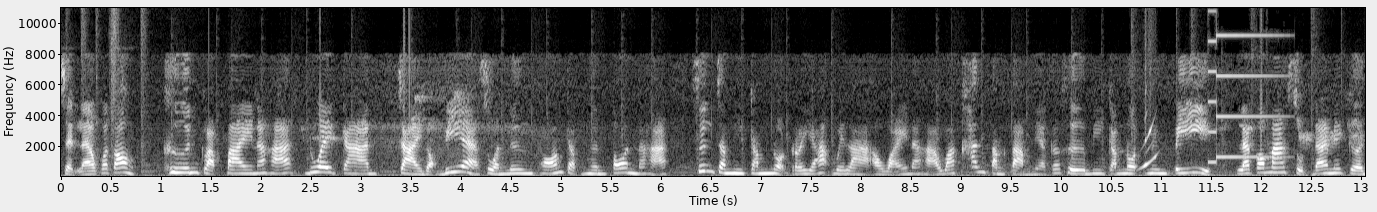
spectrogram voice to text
เสร็จแล้วก็ต้องคืนกลับไปนะคะ ด้วยการจ่ายดอกเบี้ย ส่วนหนึ่งพร้อมกับเงินต้นนะคะ ซึ่งจะมีกำหนดระยะเวลาเอาไว้นะคะ ว่าขั้นต่ำๆเนี่ยก็คือมีกำหนด 1 ปี และก็มากสุดได้ไม่เกิน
